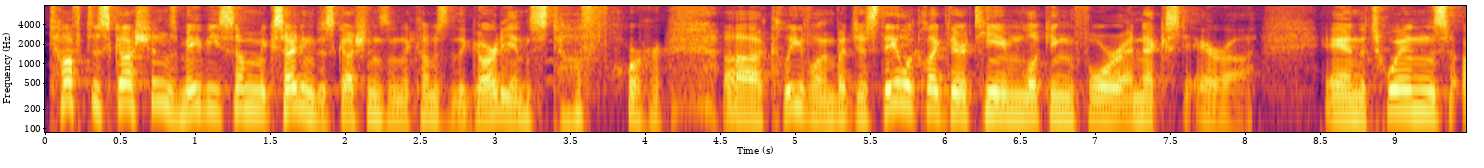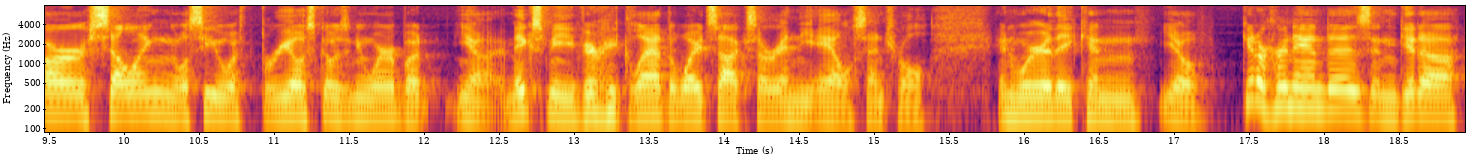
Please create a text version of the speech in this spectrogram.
tough discussions, maybe some exciting discussions when it comes to the Guardian stuff for uh, Cleveland, but just they look like their team looking for a next era. And the Twins are selling. We'll see if Berrios goes anywhere, but you know, it makes me very glad the White Sox are in the AL Central and where they can, you know, get a Hernandez and get a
